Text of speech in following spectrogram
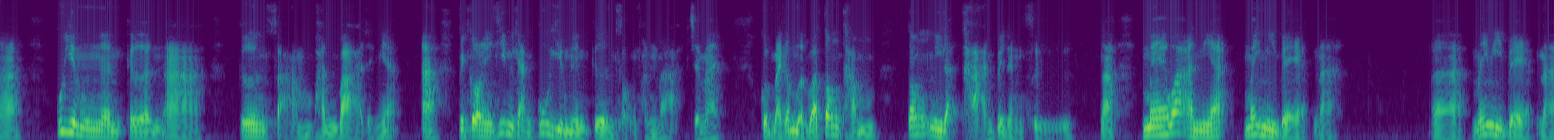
นะกู้ยืมเงินเกินอ่า เกินสามพันบาทอย่างเงี้ยอะเป็นกรณีที่มีการกู้ยืมเงินเกินสองพันบาทใช่ไหมกฎหมายกำหนดว่าต้องทำต้องมีหลักฐานเป็นหนังสือนะแม้ว่าอันเนี้ยไม่มีแบบนะอ่าไม่มีแบบนะ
